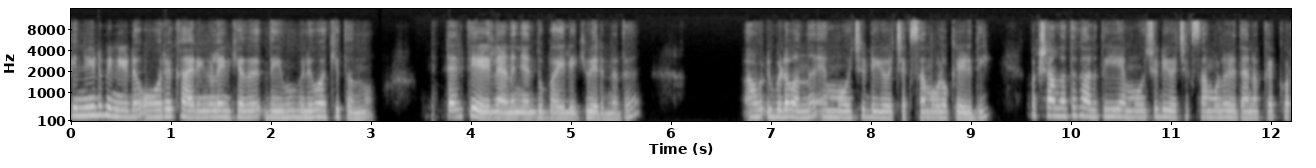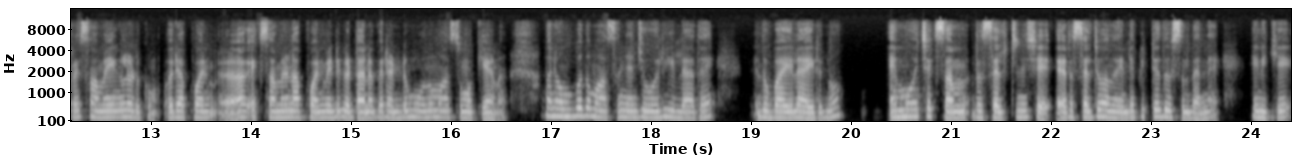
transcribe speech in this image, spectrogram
പിന്നീട് പിന്നീട് ഓരോ കാര്യങ്ങൾ എനിക്കത് ദൈവം വെളിവാക്കി തന്നു. രണ്ടായിരത്തി ഏഴിലാണ് ഞാൻ ദുബായിലേക്ക് വരുന്നത്. ഇവിടെ വന്ന് M O H D O H എക്സാമുകളൊക്കെ എഴുതി. പക്ഷെ അന്നത്തെ കാലത്ത് ഈ M O H D H എക്സാമുകൾ എഴുതാനൊക്കെ കുറേ സമയങ്ങളെടുക്കും. ഒരു അപ്പോയിന്റ് എക്സാമിനുള്ള അപ്പോയിൻമെന്റ് കിട്ടാനൊക്കെ രണ്ട് മൂന്ന് മാസമൊക്കെയാണ്. അങ്ങനെ ഒമ്പത് മാസം ഞാൻ ജോലിയില്ലാതെ ദുബായിലായിരുന്നു. എം ഒ എച്ച് എക്സാം റിസൾട്ടിന് റിസൾട്ട് വന്നതിന്റെ പിറ്റേ ദിവസം തന്നെ എനിക്ക്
